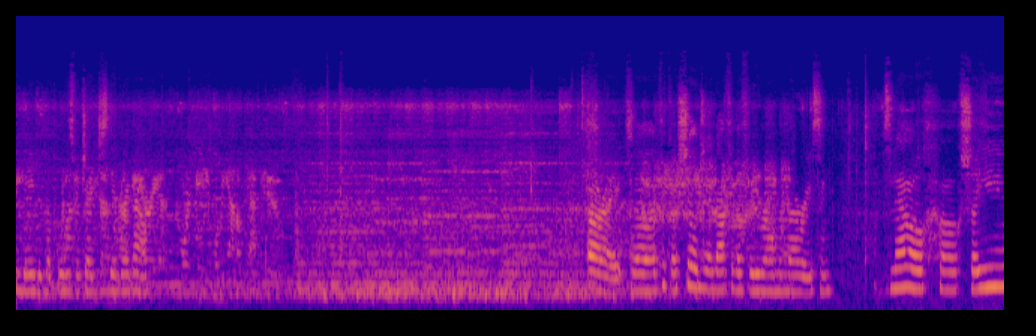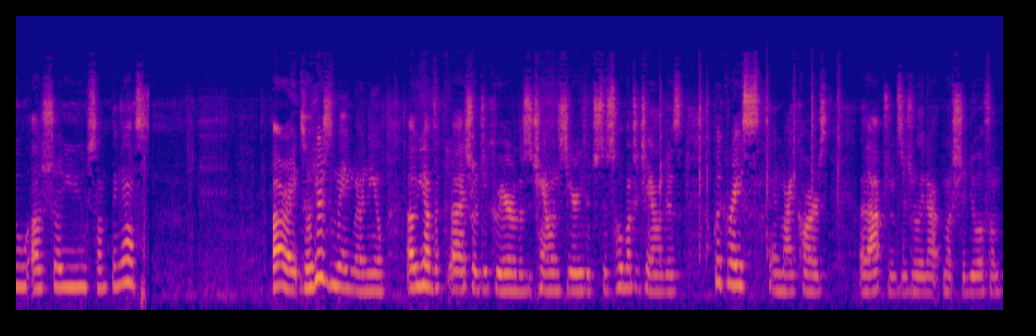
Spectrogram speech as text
evaded the police, which I just did right now. Alright, so I think I showed you enough of the free roam and the racing. So now I'll show you I'll show you something else. Alright, so here's the main menu. Oh, you have the, uh, I showed you career, there's a challenge series, which is just a whole bunch of challenges. Quick race, and my cars. Uh, the options, there's really not much to do with them.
